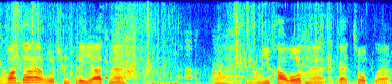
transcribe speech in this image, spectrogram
Вода очень приятная. О, не холодная, такая теплая.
